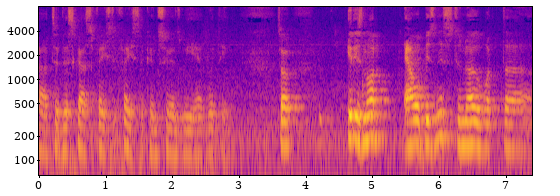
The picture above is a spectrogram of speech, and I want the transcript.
uh, to discuss face to face the concerns we have with them. So it is not our business to know what uh,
